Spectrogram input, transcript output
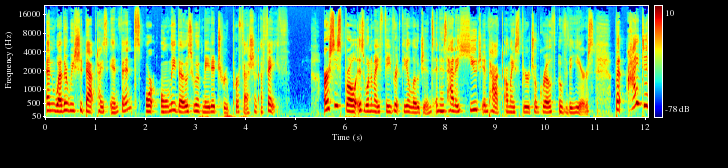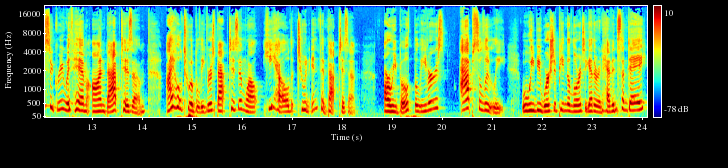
and whether we should baptize infants or only those who have made a true profession of faith. R.C. Sproul is one of my favorite theologians and has had a huge impact on my spiritual growth over the years. But I disagree with him on baptism. I hold to a believer's baptism while he held to an infant baptism. Are we both believers? Absolutely. Will we be worshiping the Lord together in heaven someday?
